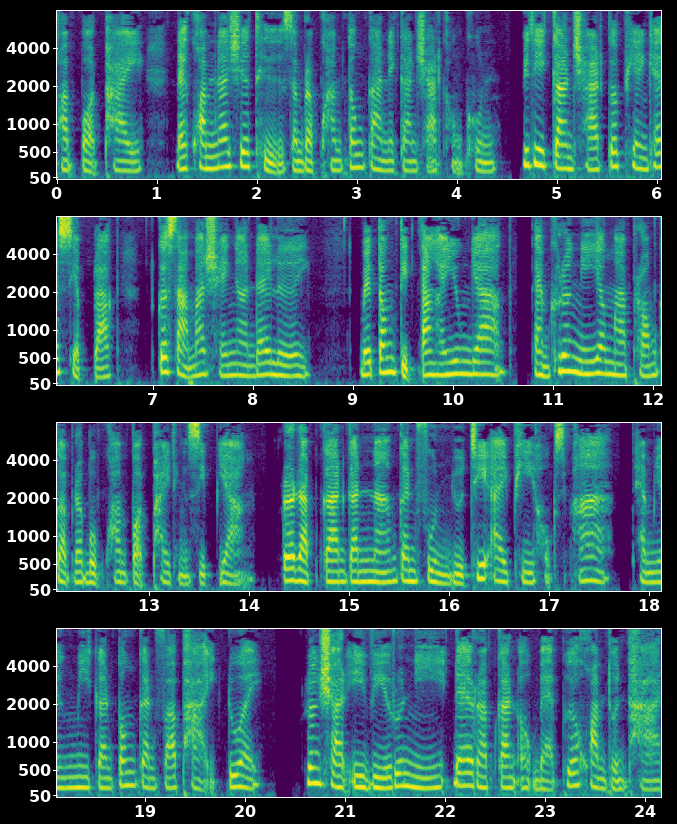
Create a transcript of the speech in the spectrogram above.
ความปลอดภัย และความน่าเชื่อถือสำหรับความต้องการในการชาร์จของคุณวิธีการชาร์จก็เพียงแค่เสียบปลั๊ก ก็สามารถใช้งานได้เลย ไม่ต้องติดตั้งให้ยุ่งยาก แถมเครื่องนี้ยังมาพร้อมกับระบบความปลอดภัยถึง 10 อย่าง ระดับการกันน้ำกันฝุ่นอยู่ที่ IP65 แถมยังมีการป้องกันฟ้าผ่าอีกด้วย เครื่องชาร์จ EV รุ่นนี้ได้รับการออกแบบเพื่อความทนทาน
